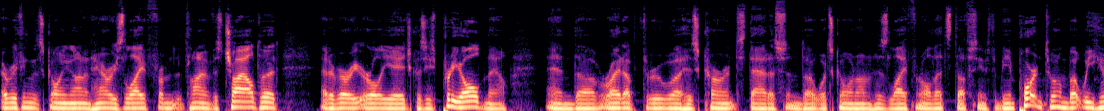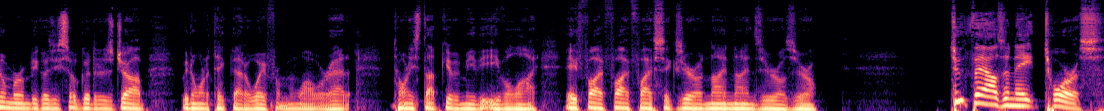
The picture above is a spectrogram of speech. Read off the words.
everything that's going on in Harry's life from the time of his childhood at a very early age because he's pretty old now and uh, right up through uh, his current status and uh, what's going on in his life and all that stuff seems to be important to him. But we humor him because he's so good at his job. We don't want to take that away from him while we're at it. Tony, stop giving me the evil eye. 855 560 9900. 2008 Taurus.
